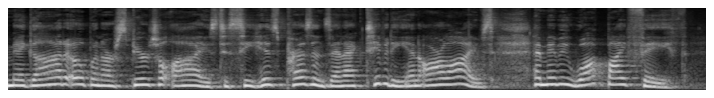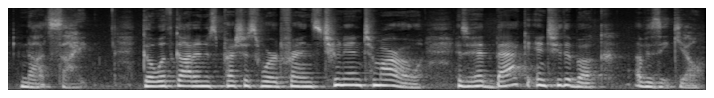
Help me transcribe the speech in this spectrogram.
May God open our spiritual eyes to see his presence and activity in our lives, and may we walk by faith, not sight. Go with God in his precious word, friends. Tune in tomorrow as we head back into the book of Ezekiel.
